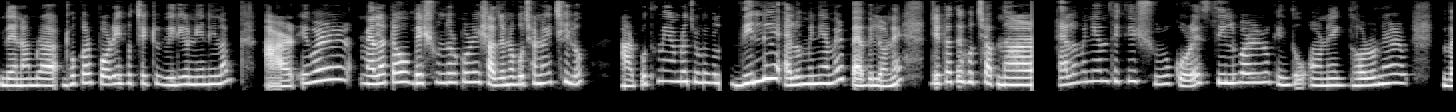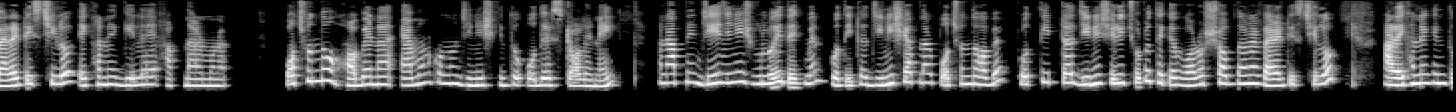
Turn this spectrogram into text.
দেন আমরা ঢোকার পরেই হচ্ছে একটু ভিডিও নিয়ে নিলাম। আর এবার মেলাটাও বেশ সুন্দর করে সাজানো গোছানোই ছিল। আর ১ম এই আমরা চলে গেলাম দিল্লি অ্যালুমিনিয়ামের প্যাভিলিয়নে যেটাতে হচ্ছে আপনার অ্যালুমিনিয়াম থেকে শুরু করে সিলভারেরও কিন্তু অনেক ধরনের ভ্যারাইটিস ছিল। এখানে গেলে আপনার মনে পছন্দ হবে না এমন কোনো জিনিস কিন্তু ওদের স্টলে নেই। মানে আপনি যে জিনিসগুলোই দেখবেন, প্রতিটা জিনিসই আপনার পছন্দ হবে। প্রতিটা জিনিসেরই ছোট থেকে বড় সব ধরনের ভ্যারাইটিস ছিল। আর এখানে কিন্তু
